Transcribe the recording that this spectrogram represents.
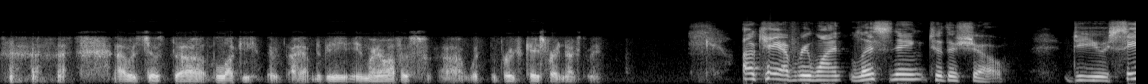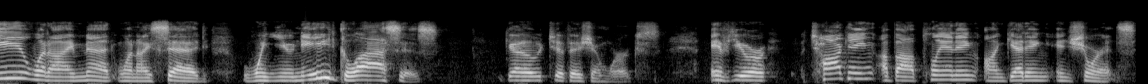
I was just uh, lucky. That I happened to be in my office uh, with the briefcase right next to me. Okay, everyone, listening to the show. Do you see what I meant when I said when you need glasses, go to VisionWorks? If you're talking about planning on getting insurance,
